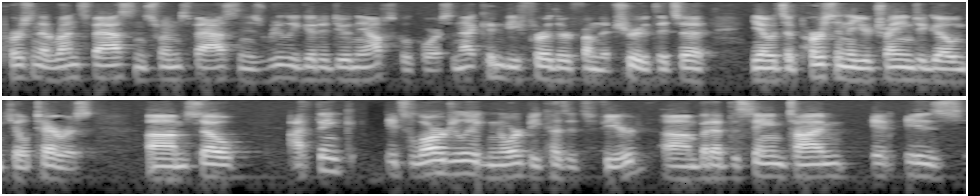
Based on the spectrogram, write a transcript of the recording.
person that runs fast and swims fast and is really good at doing the obstacle course. And that couldn't be further from the truth. It's a, you know, it's a person that you're training to go and kill terrorists. Um, so I think it's largely ignored because it's feared. Um, but at the same time, it is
